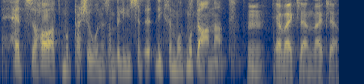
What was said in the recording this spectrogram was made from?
hets och hat mot personer som belyser liksom mot, mot annat. Mm, ja, verkligen, verkligen.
